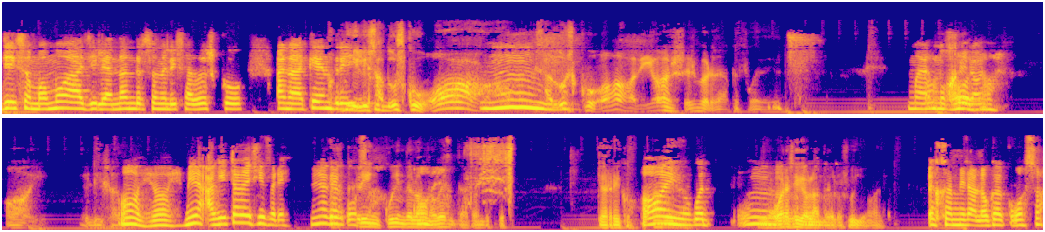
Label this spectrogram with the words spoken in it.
Jason Momoa, Gillian Anderson, Elisa Dushku, Anna Kendrick. Uy, Elisa Dushku, ¡oh! Mm. Elisa Dushku, ¡oh, Dios! Es verdad que fue. Ma- Ay, mujerón. ¡Ay! Dushku. Ay, ay. Mira, aquí está de Chifre. Mira qué cosa. Green Queen de los Ay. 90. ¿dónde está? Qué rico. Ah, Ay, mira. pues- Y ahora sigue hablando de lo suyo, vale. Es que mira lo que cosa.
